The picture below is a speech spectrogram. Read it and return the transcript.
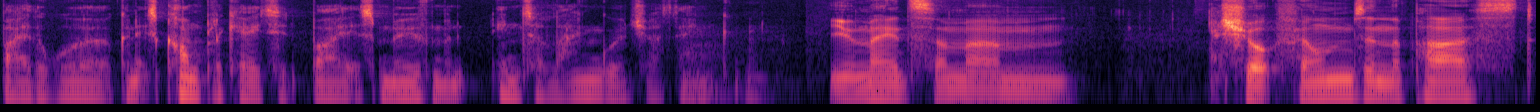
by the work. And it's complicated by its movement into language, I think. You made some um, short films in the past.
